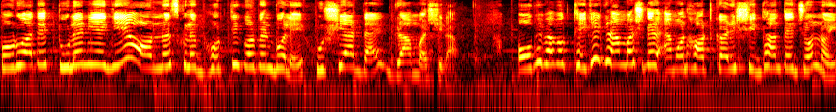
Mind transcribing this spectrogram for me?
পড়ুয়াদের তুলে নিয়ে গিয়ে অন্য স্কুলে ভর্তি করবেন বলে হুঁশিয়ার দেয় গ্রামবাসীরা। অভিভাবক থেকে গ্রামবাসীদের এমন হটকারী সিদ্ধান্তের জন্যই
